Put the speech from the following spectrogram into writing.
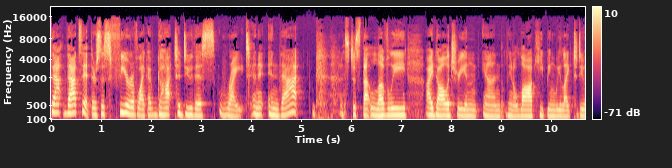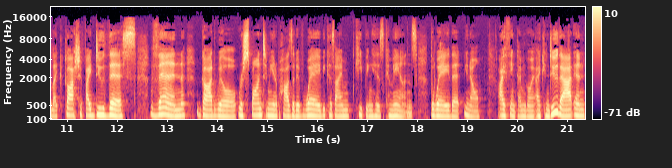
that that's it. There's this fear of like I've got to do this right, and it and that it's just that lovely idolatry and and you know law keeping we like to do. Like gosh if i do this then god will respond to me in a positive way because i'm keeping his commands the way that you know i think i'm going i can do that. And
